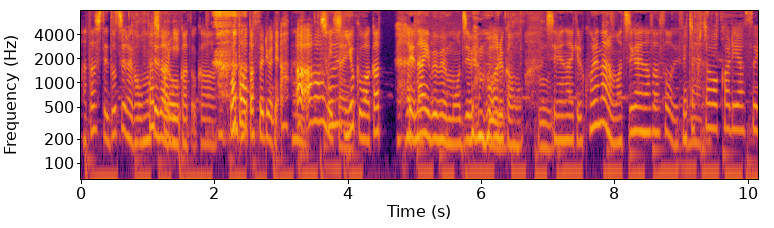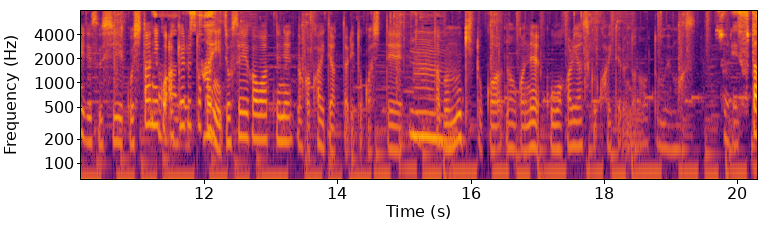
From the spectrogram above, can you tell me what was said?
果たしてどちらが表だろうかとか。わたわたするよねあ、うん、ああ正直よく分かってない部分も自分もあるかもしれないけど、これなら間違いなさそうですね。めちゃくちゃわかりやすいですしこう下にこう開けるとこに女性側ってね、なんか書いてあったりとかして多分向きとかなんかねこうわかりやすく書いてるんだなと思います。そうです。蓋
